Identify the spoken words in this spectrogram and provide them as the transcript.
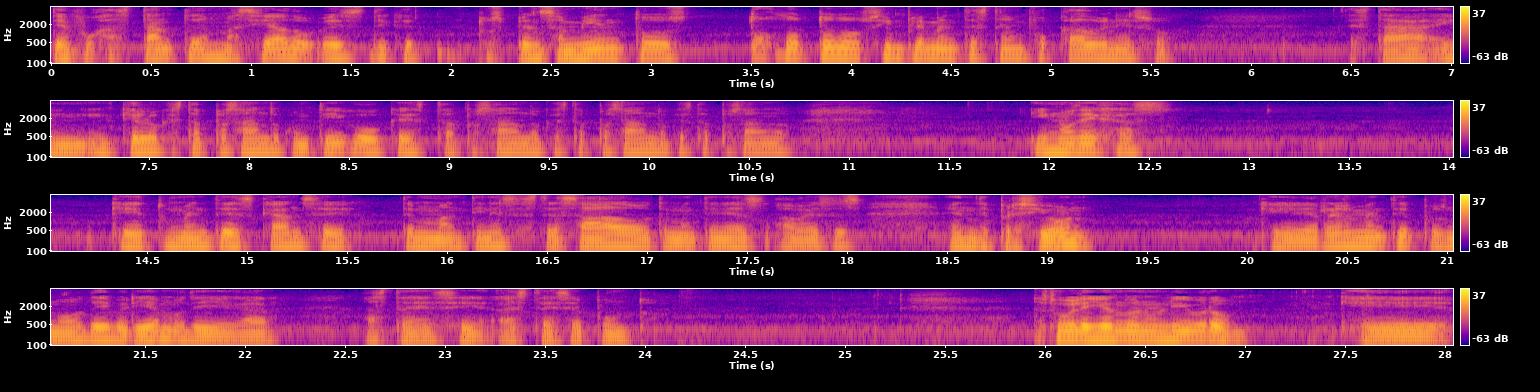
te enfocas tanto demasiado, es de que tus pensamientos, todo, todo simplemente está enfocado en eso está en, qué es lo que está pasando contigo, qué está pasando, qué está pasando, qué está pasando. Y no dejas que tu mente descanse, te mantienes estresado, te mantienes a veces en depresión, que realmente pues no deberíamos de llegar hasta ese, hasta ese punto. Estuve leyendo en un libro que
